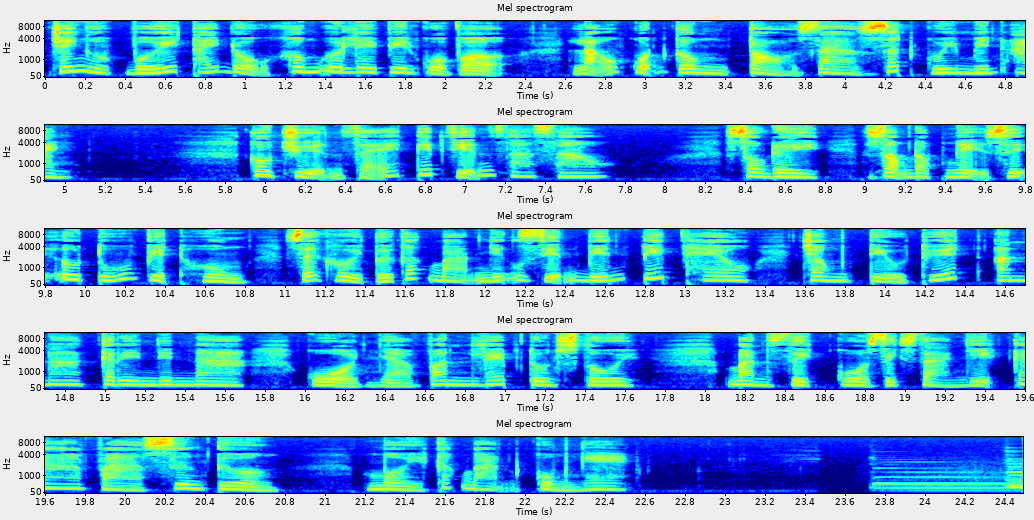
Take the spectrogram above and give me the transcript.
Trái ngược với thái độ không ưa Levin của vợ, lão quận công tỏ ra rất quý mến anh. Câu chuyện sẽ tiếp diễn ra sao? Sau đây, giọng đọc nghệ sĩ ưu tú Việt Hùng sẽ gửi tới các bạn những diễn biến tiếp theo trong tiểu thuyết Anna Karenina của nhà văn Lev Tolstoy, bản dịch của dịch giả Nhị Ca và Sương Tường. Mời các bạn cùng nghe. Buổi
